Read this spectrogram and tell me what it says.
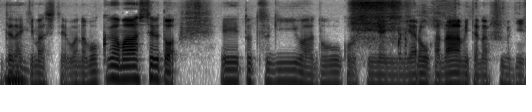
いただきまして、まだ僕が回してると、えーと、次はどうこの深夜にやろうかな、みたいな風に。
